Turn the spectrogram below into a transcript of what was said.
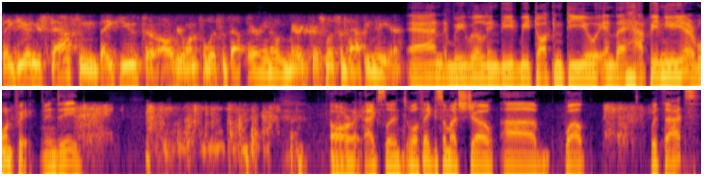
Thank you and your staff, and thank you to all of your wonderful listeners out there. You know, Merry Christmas and Happy New Year. And we will indeed be talking to you in the Happy New Year, won't we? Indeed. All right. Excellent. Well, thank you so much, Joe. Uh, well, with that,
